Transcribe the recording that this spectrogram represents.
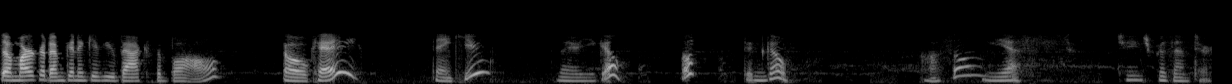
So Margaret, I'm going to give you back the ball. Okay. Thank you. There you go. Oh, didn't go. Awesome. Yes. Change presenter.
